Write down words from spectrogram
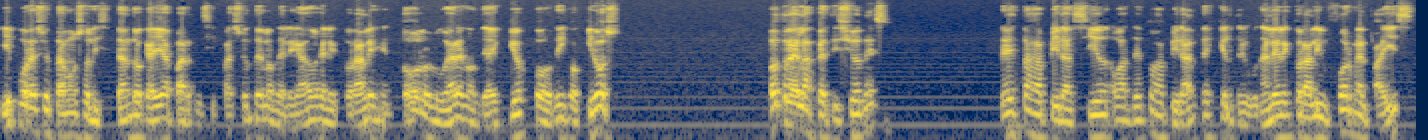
y por eso estamos solicitando que haya participación de los delegados electorales en todos los lugares donde hay kioscos, dijo Quiroz. Otra de las peticiones de estas aspiraciones o de estos aspirantes que el Tribunal Electoral informe al país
